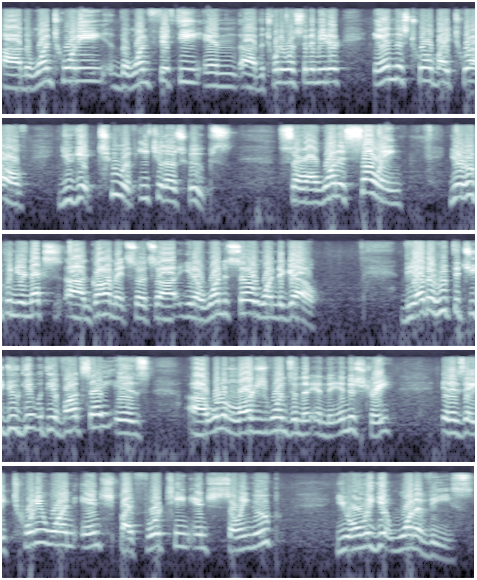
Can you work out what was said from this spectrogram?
uh, the 120, the 150, and uh, the 21 centimeter, and this 12 by 12, you get two of each of those hoops. So while one is sewing, you're hooping your next uh, garment, so it's uh, you know one to sew, one to go. The other hoop that you do get with the Avance is uh, one of the largest ones in the in the industry. It is a 21 inch by 14 inch sewing hoop. You only get one of these.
